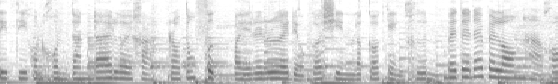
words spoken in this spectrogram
ตีตีๆคนๆกันได้เลยค่ะ เราต้องฝึก ไปเรื่อยๆ เดี๋ยวก็ชินแล้วก็เก่งขึ้นใบเตยได้ไปลองหาข้อ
